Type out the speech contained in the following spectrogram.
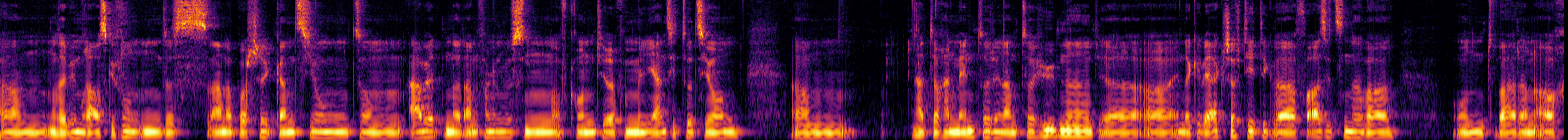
ähm, und habe eben herausgefunden, dass Anna Boschek ganz jung zum Arbeiten hat anfangen müssen aufgrund ihrer familiären Situation. Ähm, hatte auch einen Mentor, den Anton Hübner, der äh, in der Gewerkschaft tätig war, Vorsitzender war und war dann auch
